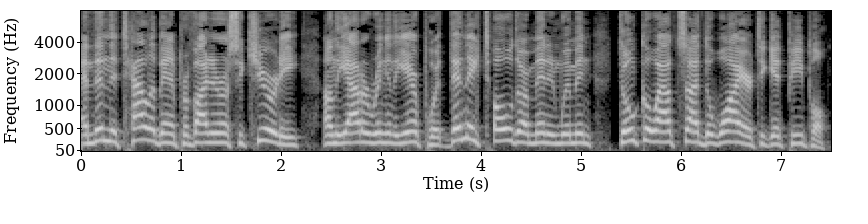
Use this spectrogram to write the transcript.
And then the Taliban provided our security on the outer ring of the airport. Then they told our men and women, don't go outside the wire to get people.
